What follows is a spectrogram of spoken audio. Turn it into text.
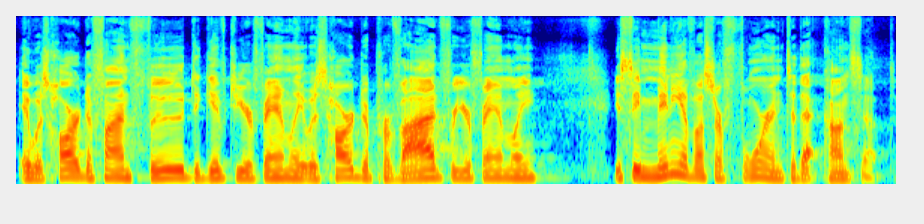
it was hard to find food to give to your family, it was hard to provide for your family. You see, many of us are foreign to that concept.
